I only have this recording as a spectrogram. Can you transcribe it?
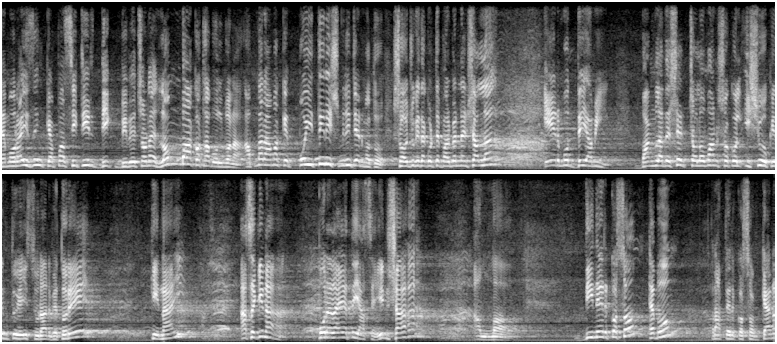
মেমোরাইজিং ক্যাপাসিটির দিক বিবেচনায় লম্বা কথা বলব না। আপনারা আমাকে পঁয়ত্রিশ মিনিটের মতো সহযোগিতা করতে পারবেন না ইনশাল্লাহ এর মধ্যেই আমি বাংলাদেশের চলমান সকল ইস্যুও কিন্তু এই সুরার ভেতরে কি নাই? আছে কি না? পরের আয়াতেই আছে ইনশা আল্লাহ দিনের কসম এবং রাতের কসম। কেন?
